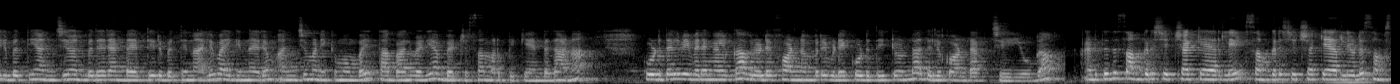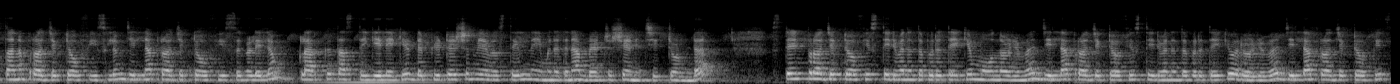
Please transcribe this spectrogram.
ഇരുപത്തി അഞ്ച് ഒൻപത് രണ്ടായിരത്തി ഇരുപത്തിനാല് വൈകുന്നേരം അഞ്ച് മണിക്ക് മുമ്പ് തപാൽ വഴി അപേക്ഷ സമർപ്പിക്കേണ്ടതാണ്. കൂടുതൽ വിവരങ്ങൾക്ക് അവരുടെ ഫോൺ നമ്പർ ഇവിടെ കൊടുത്തിട്ടുണ്ട്. അതിൽ കോൺടാക്ട് ചെയ്യുക. അടുത്തത് സമഗ്ര ശിക്ഷ കേരളയിൽ. സമഗ്ര ശിക്ഷ കേരളയുടെ സംസ്ഥാന പ്രോജക്റ്റ് ഓഫീസിലും ജില്ലാ പ്രോജക്റ്റ് ഓഫീസുകളിലും ക്ലർക്ക് തസ്തികയിലേക്ക് ഡെപ്യൂട്ടേഷൻ വ്യവസ്ഥയിൽ നിയമനത്തിന് അപേക്ഷ ക്ഷണിച്ചിട്ടുണ്ട്. സ്റ്റേറ്റ് പ്രോജക്റ്റ് ഓഫീസ് തിരുവനന്തപുരത്തേക്ക് മൂന്നൊഴിവ് ജില്ലാ പ്രോജക്റ്റ് ഓഫീസ് തിരുവനന്തപുരത്തേക്ക് ഒരൊഴിവ് ജില്ലാ പ്രോജക്റ്റ് ഓഫീസ്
